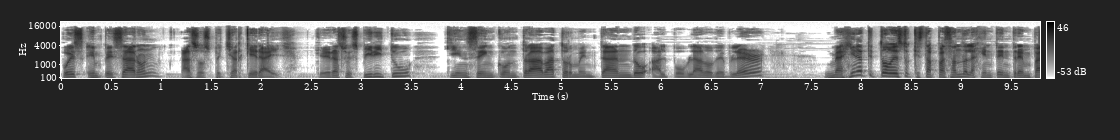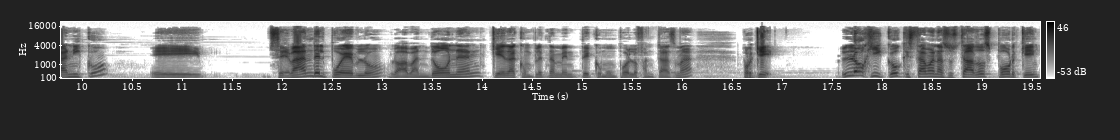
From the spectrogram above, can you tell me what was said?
pues empezaron a sospechar que era ella, que era su espíritu, quien se encontraba atormentando al poblado de Blair Imagínate todo esto que está pasando, la gente entra en pánico, eh, se van del pueblo, lo abandonan, queda completamente como un pueblo fantasma, porque lógico que estaban asustados porque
